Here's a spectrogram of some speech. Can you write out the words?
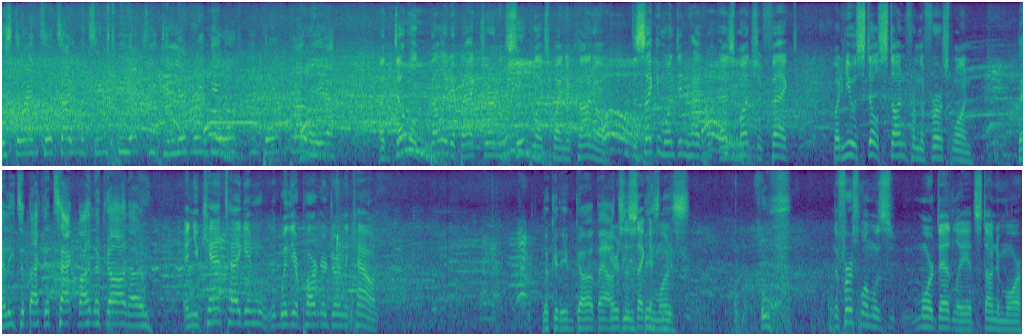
Mr. Entertainment seems to be actually delivering the oh. all important blow here. A double belly to back German suplex by Nakano. The second one didn't have as much effect, but he was still stunned from the first one. Belly to back attack by Nakano. And you can't tag in with your partner during the count. Look at him go about Here's the his second one. business. Oof. The first one was more deadly. It stunned him more.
